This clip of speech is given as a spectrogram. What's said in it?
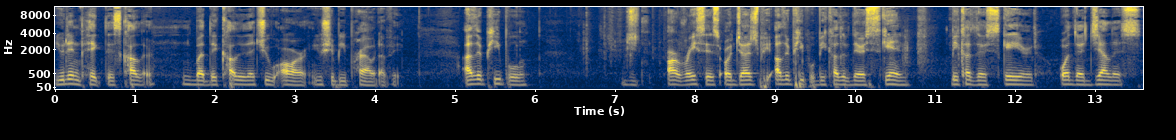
You didn't pick this color, but the color that you are, you should be proud of it. Other people are racist or judge other people because of their skin, because they're scared or they're jealous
